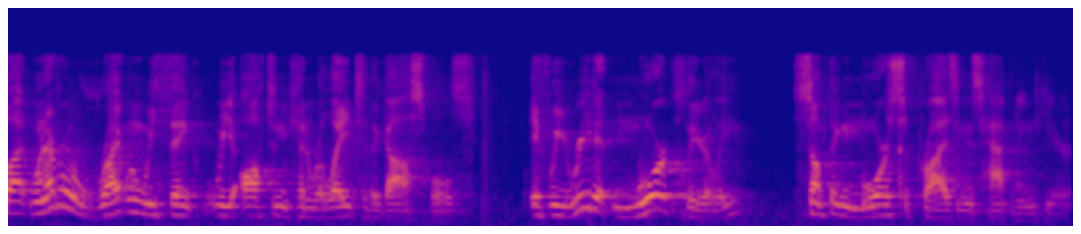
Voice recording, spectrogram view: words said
But whenever, right when we think we often can relate to the Gospels, if we read it more clearly, something more surprising is happening here.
